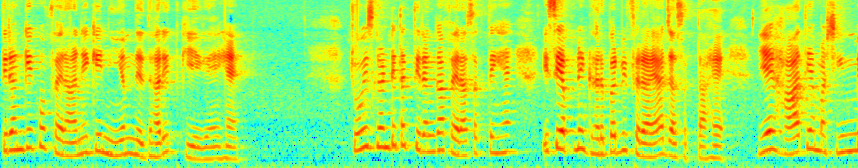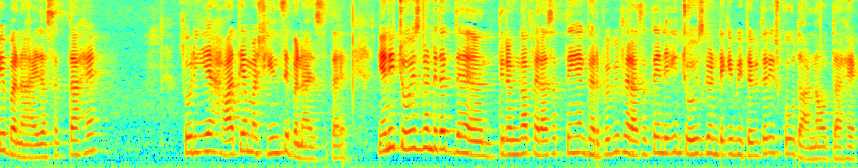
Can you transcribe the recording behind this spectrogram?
तिरंगे को फहराने के नियम निर्धारित किए गए हैं। चौबीस घंटे तक तिरंगा फहरा सकते हैं। इसे अपने घर पर भी फहराया जा सकता है। यह हाथ या मशीन में बनाया जा सकता है। सॉरी यह हाथ या मशीन से बनाया जा सकता है। यानी चौबीस घंटे तक तिरंगा फहरा सकते हैं, घर पर भी फहरा सकते हैं, लेकिन चौबीस घंटे के भीतर भीतर इसको उतारना होता है।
